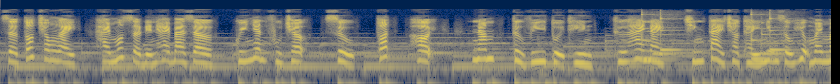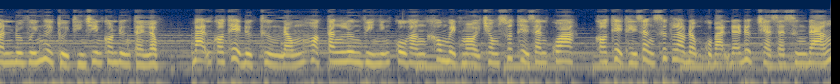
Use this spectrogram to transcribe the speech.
Giờ tốt trong ngày, 21 giờ đến 23 giờ, quý nhân phù trợ, Sửu, Tuất, Hợi. năm Tử vi tuổi Thìn, Thứ hai này, chính tài cho thấy những dấu hiệu may mắn đối với người tuổi thìn trên con đường tài lộc. Bạn có thể được thưởng nóng hoặc tăng lương vì những cố gắng không mệt mỏi trong suốt thời gian qua, có thể thấy rằng sức lao động của bạn đã được trả giá xứng đáng.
